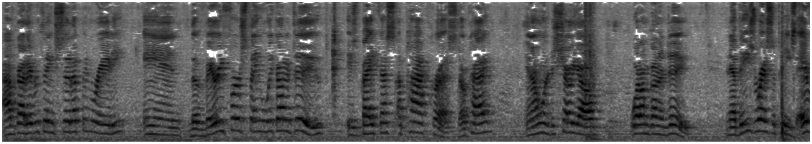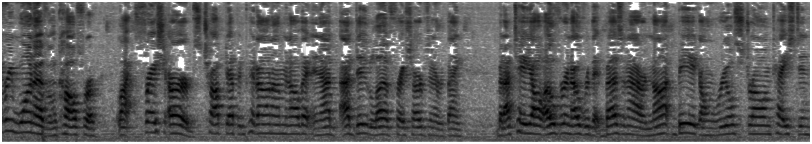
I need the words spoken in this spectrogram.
I've got everything set up and ready. And the very first thing we got to do is bake us a pie crust, okay? And I wanted to show y'all what I'm going to do. Now, these recipes, every one of them call for like fresh herbs chopped up and put on them and all that. And I, I do love fresh herbs and everything. But I tell y'all over and over that Buzz and I are not big on real strong tasting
